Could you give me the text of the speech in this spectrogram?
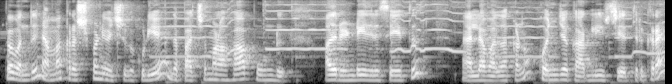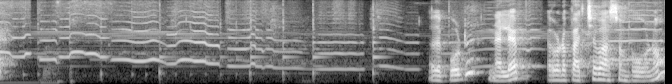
இப்போ வந்து நம்ம க்ரஷ் பண்ணி வச்சுருக்கக்கூடிய இந்த பச்சை மிளகா பூண்டு அது ரெண்டு இதில் சேர்த்து நல்லா வதக்கணும். கொஞ்சம் கர்லீஃப் சேர்த்துருக்குறேன். அதை போட்டு நல்லா அதோட பச்சை வாசம் போகணும்.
